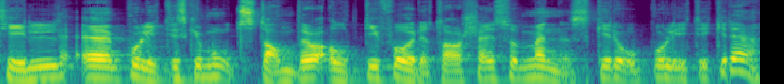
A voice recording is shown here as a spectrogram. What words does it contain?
til eh, politiske motstandere og alt de foretar seg som mennesker og politikere,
